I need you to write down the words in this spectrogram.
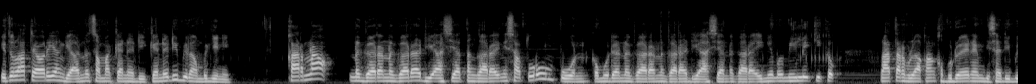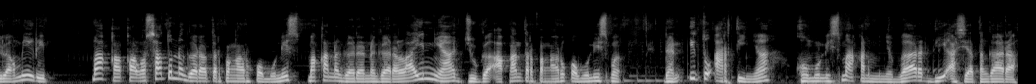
Itulah teori yang dianut sama Kennedy. Kennedy bilang begini, karena negara-negara di Asia Tenggara ini satu rumpun, kemudian negara-negara di Asia Tenggara ini memiliki ke latar belakang kebudayaan yang bisa dibilang mirip, maka kalau satu negara terpengaruh komunis, maka negara-negara lainnya juga akan terpengaruh komunisme. Dan itu artinya komunisme akan menyebar di Asia Tenggara.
